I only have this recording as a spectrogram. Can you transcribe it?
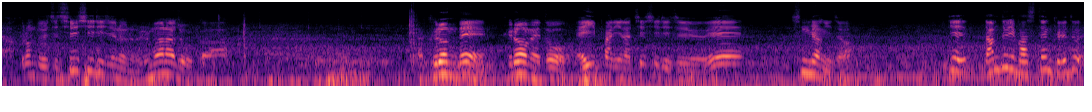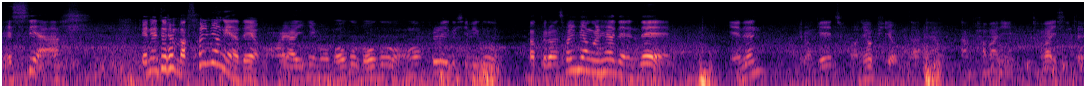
야, 그럼 도대체 7 시리즈는 얼마나 좋을까? 자, 그런데 그럼에도 A8이나 7 시리즈의 숙명이죠. 이게 남들이 봤을 땐 그래도 S야. 걔네들은 막 설명해야 돼요. 어, 야 이게 뭐 뭐고 뭐고 어, 플래그십이고 막 그런 설명을 해야 되는데 얘는 그런 게 전혀 필요 없다. 그냥 난 가만히 가만히 있으면 돼요.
